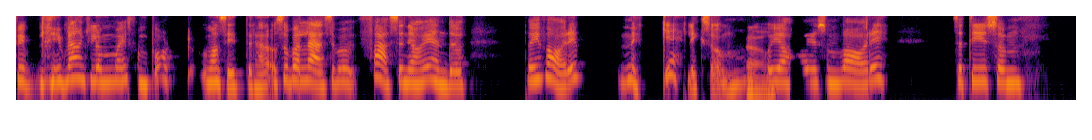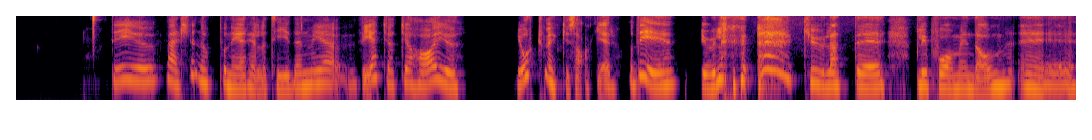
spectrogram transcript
ibland glömmer man ju bort om man sitter här och så bara läser jag, fasen jag har ju ändå, det har ju varit mycket liksom. Ja. Och jag har ju som varit, så att det är ju som, det är ju verkligen upp och ner hela tiden, men jag vet ju att jag har ju gjort mycket saker och det är kul. kul att eh, bli påmind om. Eh,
